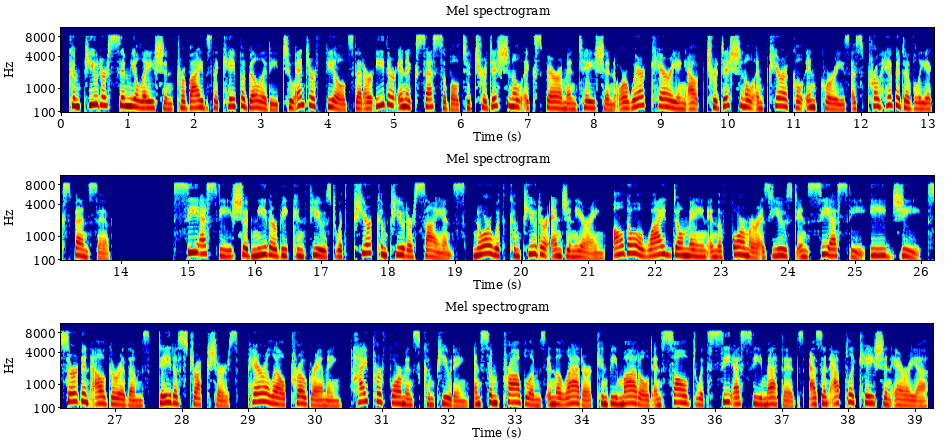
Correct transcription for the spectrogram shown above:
Computer simulation provides the capability to enter fields that are either inaccessible to traditional experimentation or where carrying out traditional empirical inquiries is prohibitively expensive. CSE should neither be confused with pure computer science, nor with computer engineering, although a wide domain in the former is used in CSE e.g., certain algorithms, data structures, parallel programming, high-performance computing and some problems in the latter can be modeled and solved with CSE methods as an application area.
